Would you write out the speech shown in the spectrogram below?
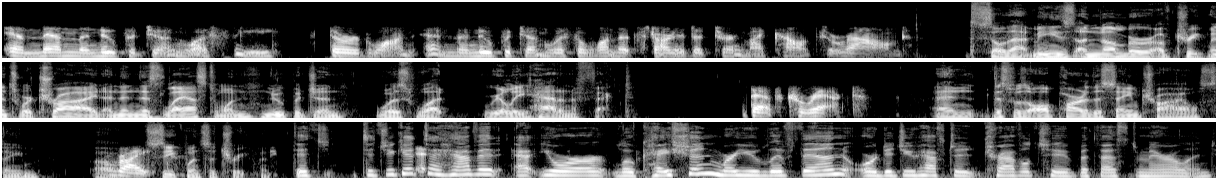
and then the Neupogen was the third one, and the Neupogen was the one that started to turn my counts around. So that means a number of treatments were tried, and then this last one, Neupogen, was what really had an effect. That's correct. And this was all part of the same trial, same uh, Right. sequence of treatment. Did did you get to have it at your location where you lived then, or did you have to travel to Bethesda, Maryland?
